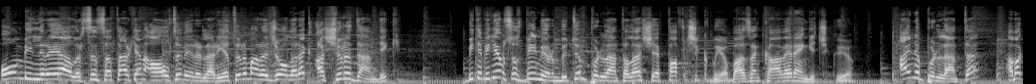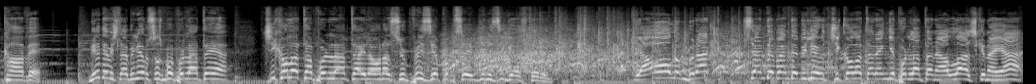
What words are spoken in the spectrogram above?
10 bin liraya alırsın, satarken 6 verirler. Yatırım aracı olarak aşırı dandik. Bir de biliyor musunuz bilmiyorum. Bütün pırlantalar şeffaf çıkmıyor. Bazen kahverengi çıkıyor. Aynı pırlanta ama kahve. Ne demişler biliyor musunuz bu pırlantaya? Çikolata pırlantayla ona sürpriz yapıp sevginizi gösterin. Ya oğlum bırak. Sen de ben de biliyoruz çikolata rengi pırlanta ne Allah aşkına ya.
